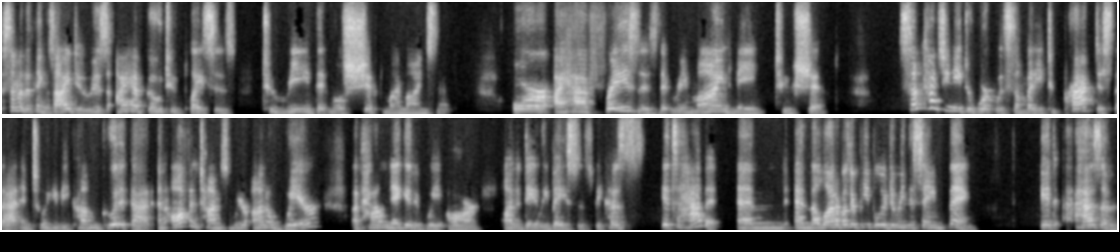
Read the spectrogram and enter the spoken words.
some of the things I do is I have go-to places to read that will shift my mindset. Or I have phrases that remind me to shift sometimes you need to work with somebody to practice that until you become good at that. And oftentimes we're unaware of how negative we are on a daily basis because it's a habit and and a lot of other people are doing the same thing it has a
